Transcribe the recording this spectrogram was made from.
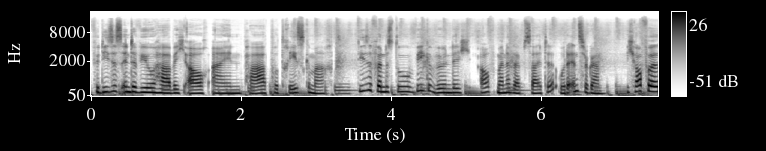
Für dieses Interview habe ich auch ein paar Porträts gemacht. Diese findest du wie gewöhnlich auf meiner Webseite oder Instagram. Ich hoffe,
